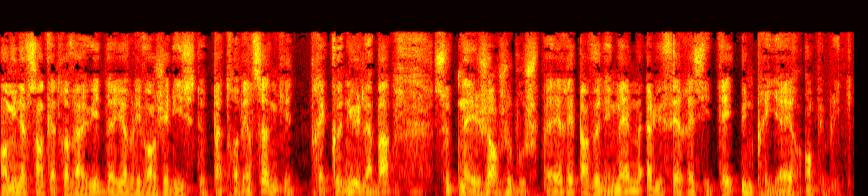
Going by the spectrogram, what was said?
En 1988, d'ailleurs, l'évangéliste Pat Robertson, qui est très connu là-bas, soutenait George Bush père et parvenait même à lui faire réciter une prière en public.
